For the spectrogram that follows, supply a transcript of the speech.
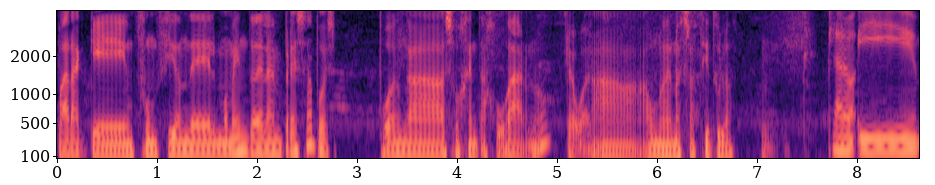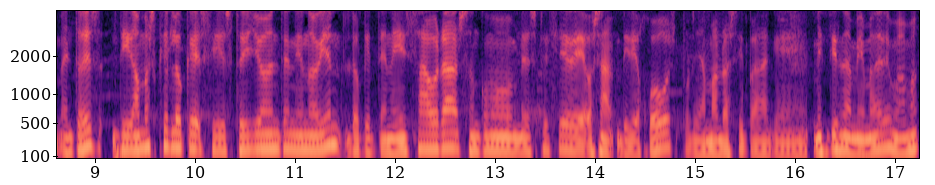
para que en función del momento de la empresa, pues ponga a su gente a jugar, ¿no? Qué guay. A, a uno de nuestros títulos. Claro, y entonces, digamos que lo que, si estoy yo entendiendo bien, lo que tenéis ahora son como una especie de, o sea, videojuegos, por llamarlo así, para que me entienda mi madre, mamá.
